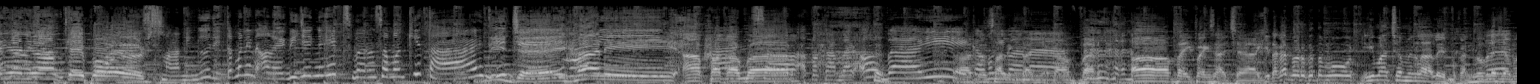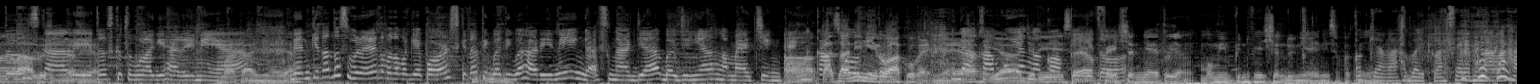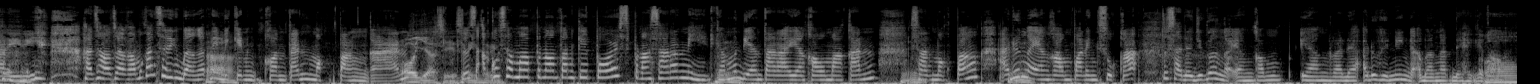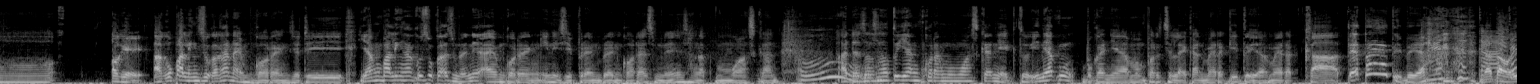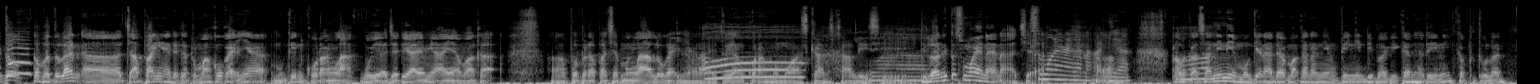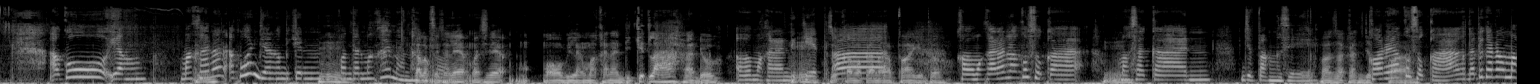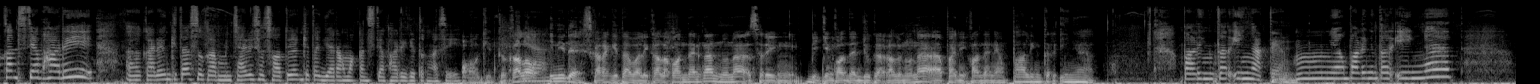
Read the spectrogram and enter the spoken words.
Annyeong K-popers. Malam minggu ditemenin oleh DJ Ngehits bareng sama kita DJ Hani. Apa kabar? Apa kabar? Oh baik. Aduh, Kamu saling gimana? tanya kabar. Eh, Baik-baik saja. Kita kan baru ketemu 5 jam yang lalu ya, Bukan 12 jam yang Betul lalu sekali. sebenarnya. Terus ketemu lagi hari ini ya. Makanya ya. Dan kita tuh sebenarnya teman-teman K-popers Kita tiba-tiba hari ini nggak sengaja bajunya nge-matching Kayak Eh, nge-couple Kak Sani gitu. niru aku kayaknya ya. Enggak, kamu Ya, yang Jadi nge-copy saya gitu. fashionnya itu yang memimpin fashion dunia ini Oke sepertinya lah, baiklah. Saya mengalah hari ini Hansel Hansel kamu kan sering banget nih Ah. bikin konten mukbang kan Oh iya sih Terus aku sama penonton K-popers penasaran nih, Hmm. kamu di antara yang kamu makan saat mukbang, ada nggak yang kamu paling suka? Terus ada juga nggak yang kamu yang rada, aduh ini nggak banget deh gitu. Oh, Oke, aku paling suka kan ayam goreng. Jadi yang paling aku suka sebenarnya ayam goreng ini sih brand-brand Korea sebenarnya sangat memuaskan. Oh. Ada salah satu yang kurang memuaskan yaitu ini aku bukannya memperjelekkan merek itu ya, merek Katetet itu ya. Gak tahu itu kebetulan eh, cabang yang dekat rumahku kayaknya mungkin kurang laku ya. Jadi ayamnya ayam agak eh, beberapa jam yang lalu kayaknya. Nah, itu yang kurang Oh. memuaskan sekali sih. Di luar itu semua enak-enak aja. Semua enak-enak Ah. aja. Kalau Kak Oh. Sani nih mungkin ada makanan yang pingin dibagikan hari ini kebetulan. Aku yang makanan, aku kan jarang bikin konten makanan. Kalau misalnya maksudnya mau bilang makanan dikit lah, aduh. Oh makanan dikit. Suka Eh, makan apa gitu? Kalau makanan aku suka masakan Jepang sih. Masakan Jepang. Korea aku suka, tapi karena makan setiap hari, eh, kadang kita suka mencari sesuatu yang kita jarang makan setiap hari gitu nggak sih? Oh gitu. Kalau Iya. ini deh, sekarang kita balik. Kalau konten kan Nuna sering bikin konten juga. Kalau Nuna apa nih konten yang paling teringat? Paling teringat ya, Hmm, yang paling teringat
